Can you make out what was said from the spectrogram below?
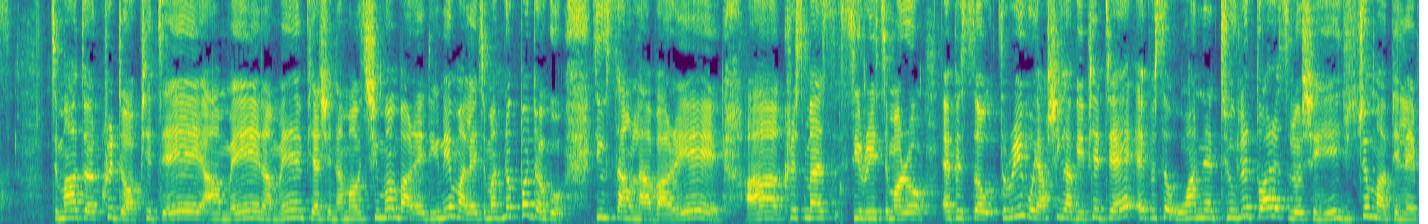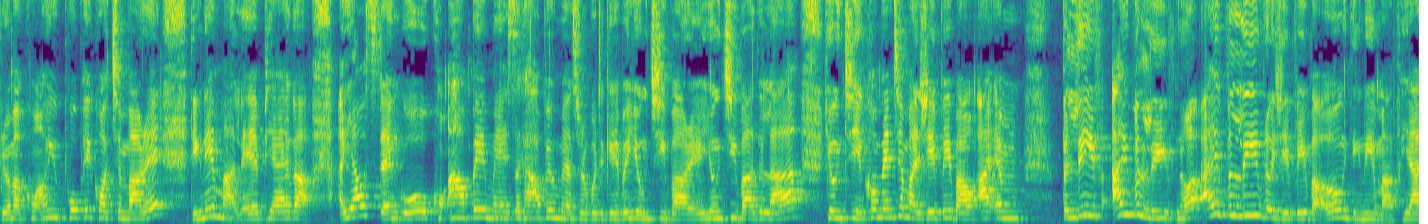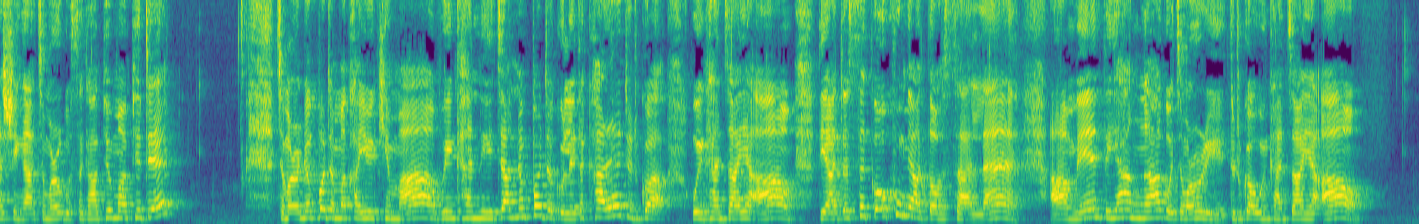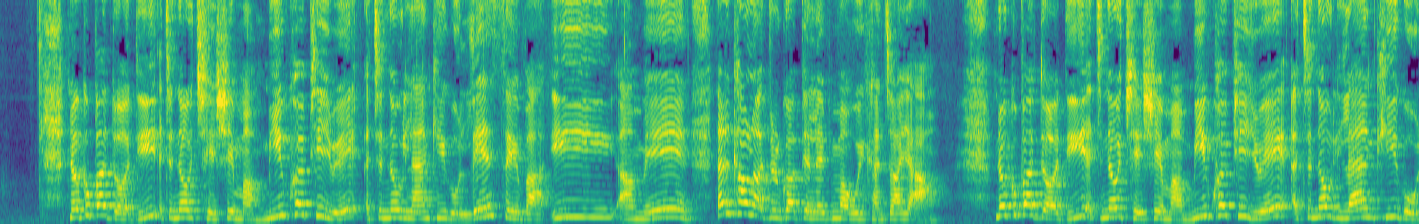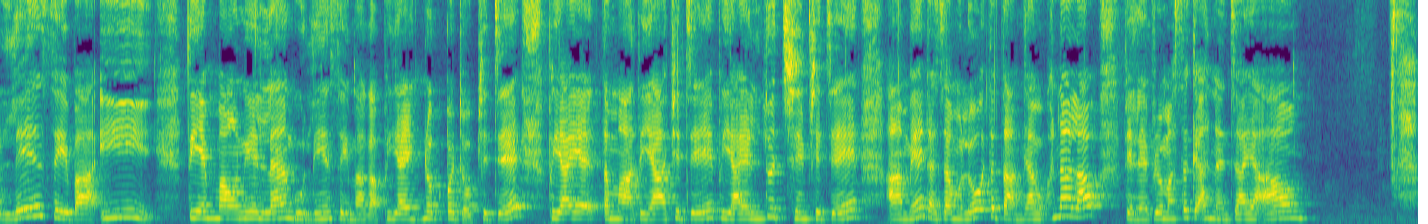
ကျမတို့ခရစ်တော်ဖြစ်တယ်အာမင်အာမင်ဖျားရှင်နာမကိုချီးမွမ်းပါတယ်ဒီနေ့မှလည်းကျမနှုတ်ပတ်တော်ကိုယူဆောင်လာပါတယ်အာခရစ်စမတ် series ကျမတို့ episode 3ကိုရောက်ရှိလာပြီဖြစ်တယ် episode 1 and 2လွတ်သွားတယ်ဆိုလို့ရှိရင် YouTube မှာပြင်လည်ပြီးတော့မှခွန်အားယူဖို့ဖိတ်ခေါ်ချင်ပါတယ်ဒီနေ့မှလည်းဖျားကအရောက်စတန်ကိုခွန်အားပေးမယ်စကားပြောမယ်ဆိုတော့တကယ်ပဲယုံကြည်ပါတယ်ယုံကြည်ပါသလားယုံကြည်ရင် comment ထဲမှာရေးပေးပါဦး I am believe I believe เนาะ I believe လို့ရေးပေးပါဦးဒီနေ့မှာဖျားရှင်ကကျမတို့ကိုစကားပြောမှဖြစ်တယ် ကျမတို့နှုတ်ပတ်ဓမ္မခါယူခင်မှာဝန်ခံနေကြနှုတ်ပတ်တော်ကိုလည်းတခါတည်းအတူတကွဝန်ခံကြရအောင်တရားတစ်စကုခုမြောက်သောဆာလံအာမင်တရားငါးကိုကျမတို့တွေအတူတကွဝန်ခံကြရအောင်နှုတ်ကပတ်တော်ဒီအကျွန်ုပ်ခြေရှိမှမိခွက်ဖြစ်၍အကျွန်ုပ်လမ်းကြီးကိုလင်းစေပါ၏အာမင်နောက်တစ်ခါလာတူကပြန်လဲပြီးမှဝန်ခံကြရအောင် နှုတ်ကပတ်တော်သည်အကျွန်ုပ်ခြေရှိမှမိခွက်ဖြစ်၍အကျွန်ုပ်လမ်းခီးကိုလင်းစေပါ၏တည်မောင်နေလမ်းကိုလင်းစေမှာကဖခင်ရဲ့နှုတ်ကပတ်တော်ဖြစ်တယ်ဖခင်ရဲ့တမန်တရားဖြစ်တယ်ဖခင်ရဲ့လွတ်ခြင်းဖြစ်တယ်အာမင်ဒါကြောင့်မလို့အသက်တာများကိုခဏလောက်ပြန်လဲပြီးတော့မှစက္ကအနှံကြရအောင်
